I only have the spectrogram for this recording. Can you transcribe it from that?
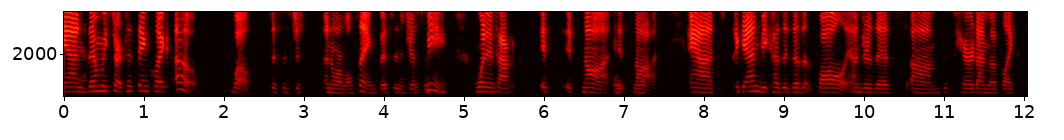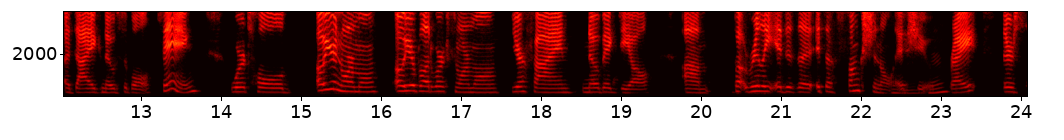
And yeah. then we start to think like, oh, well, this is just a normal thing. This is just me. When in fact, it's it's not. It's, it's not. And again, because it doesn't fall under this um, this paradigm of like a diagnosable thing, we're told oh you're normal oh your blood work's normal you're fine no big deal um, but really it is a it's a functional mm-hmm. issue right? There's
